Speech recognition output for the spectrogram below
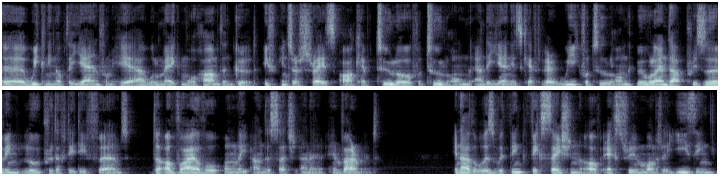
uh, weakening of the yen from here will make more harm than good. If interest rates are kept too low for too long and the yen is kept very weak for too long, we will end up preserving low productivity firms that are viable only under such an environment. In other words, we think fixation of extreme monetary easing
